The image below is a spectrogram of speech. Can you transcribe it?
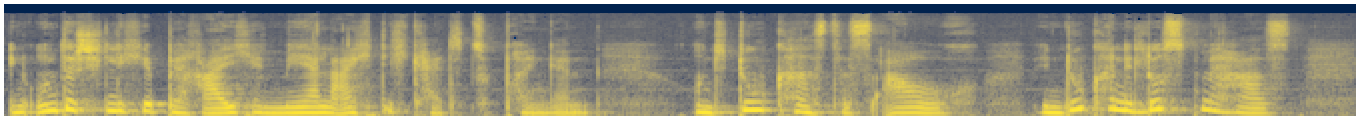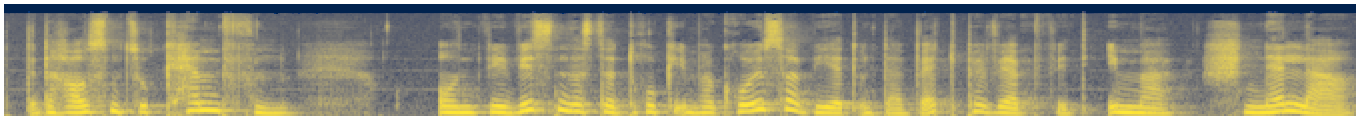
in unterschiedliche Bereiche mehr Leichtigkeit zu bringen. Und du kannst das auch. Wenn du keine Lust mehr hast, da draußen zu kämpfen und wir wissen, dass der Druck immer größer wird und der Wettbewerb wird immer schneller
